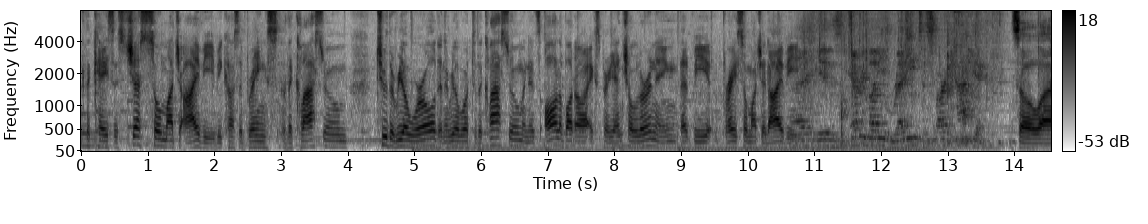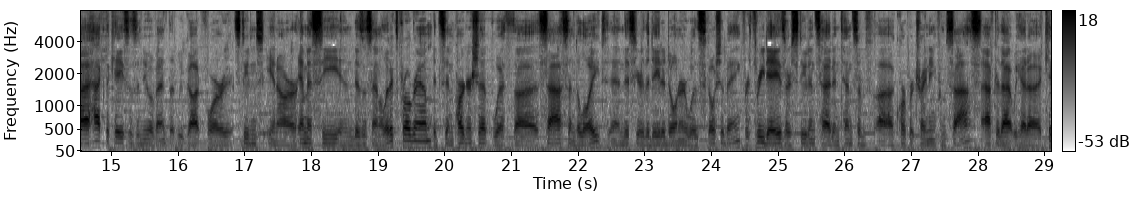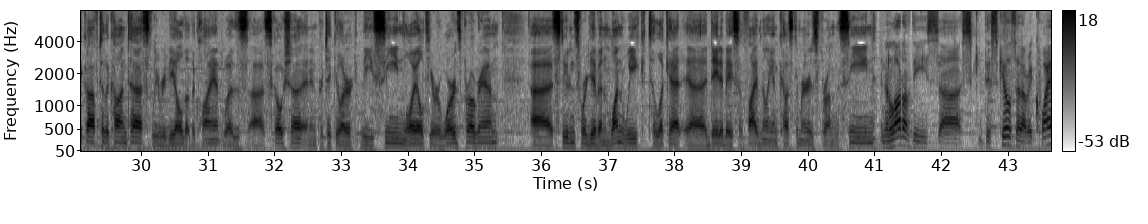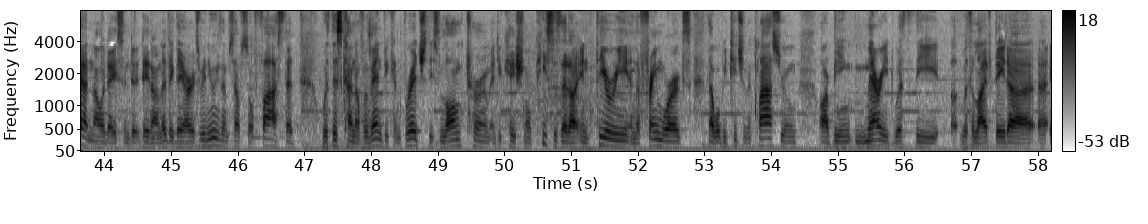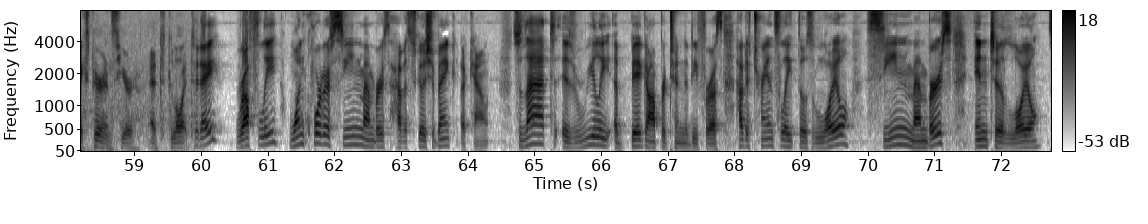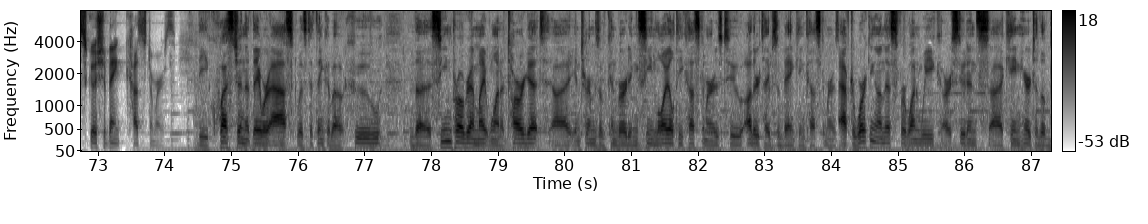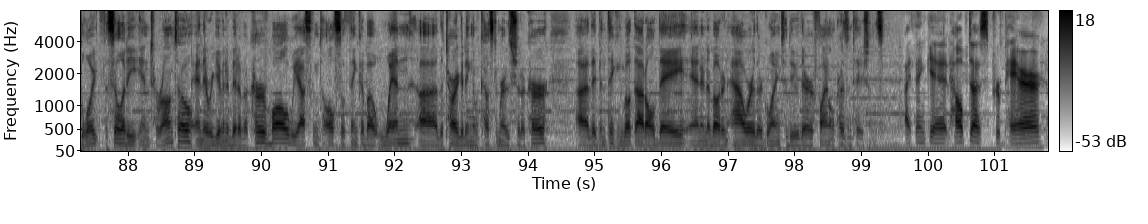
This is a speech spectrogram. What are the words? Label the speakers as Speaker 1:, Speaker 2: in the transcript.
Speaker 1: The Case is just so much Ivey because it brings the classroom to the real world and the real world to the classroom and it's all about our experiential learning that we praise so much at Ivey.
Speaker 2: Uh, is everybody ready to start hacking?
Speaker 3: So uh, Hack the Case is a new event that we've got for students in our MSc in Business Analytics program. It's in partnership with uh, SAS and Deloitte and this year the data donor was Scotiabank. For three days our students had intensive uh, corporate training from SAS. After that we had a kickoff to the contest. We revealed that the client was uh, Scotia and in particular the Scene Loyalty Rewards program. Uh, students were given one week to look at a database of 5 million customers from the Scene.
Speaker 1: And a lot of these uh, the skills that are required nowadays in data analytics, they are renewing themselves so fast that with this kind of event we can bridge these long-term educational pieces that are in theory and the frameworks that we'll be teaching in the classroom are being married with the, uh, with the live data uh, experience here at Deloitte.
Speaker 4: Today, roughly one quarter of Scene members have a Scotiabank account. So that is really a big opportunity for us, how to translate those loyal Scene members into loyal Scotiabank customers.
Speaker 3: The question that they were asked was to think about who the Scene program might want to target uh, in terms of converting Scene loyalty customers to other types of banking customers. After working on this for one week, our students uh, came here to the Deloitte facility in Toronto and they were given a bit of a curveball. We asked them to also think about when uh, the targeting of customers should occur. Uh, they've been thinking about that all day and in about an hour they're going to do their final presentations.
Speaker 5: I think it helped us prepare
